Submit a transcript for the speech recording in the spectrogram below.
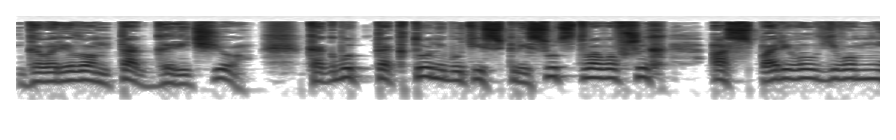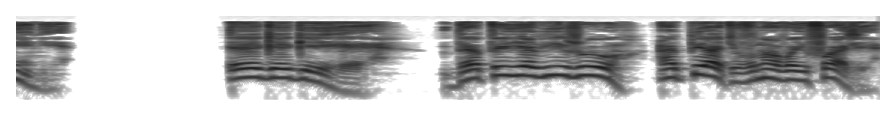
— говорил он так горячо, как будто кто-нибудь из присутствовавших оспаривал его мнение. «Эге-ге, да ты, я вижу, опять в новой фазе,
